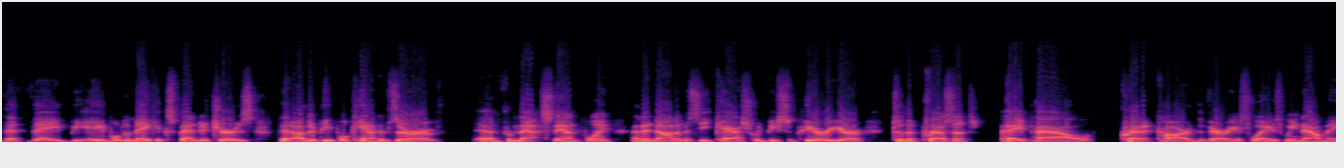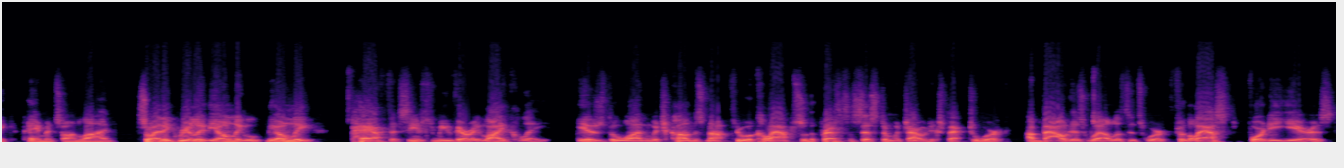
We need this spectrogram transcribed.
that they be able to make expenditures that other people can't observe. And from that standpoint, an anonymous e-cash would be superior to the present PayPal, credit card, the various ways we now make payments online. So I think really the only the only path that seems to me very likely is the one which comes not through a collapse of the present system, which I would expect to work about as well as it's worked for the last 40 years,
